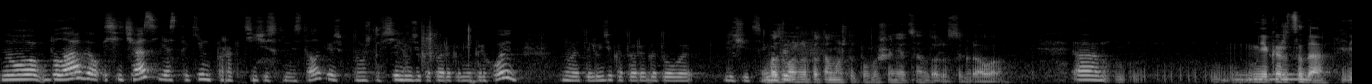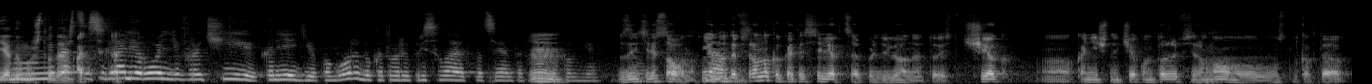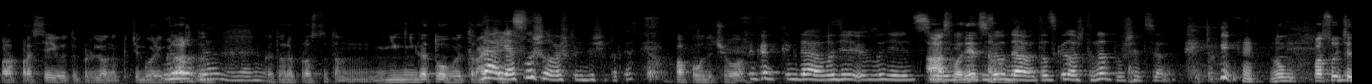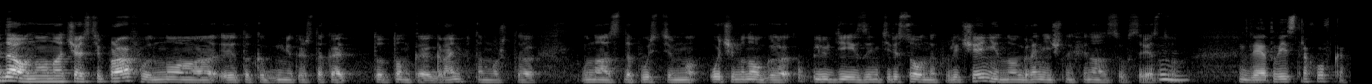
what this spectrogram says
Но благо сейчас я с таким практически не сталкиваюсь, потому что все люди, которые ко мне приходят, ну, это люди, которые готовы лечиться. Они Возможно, потому что повышение цен тоже сыграло. Мне кажется, да. Я Ну, думаю, что Мне да. кажется, А- сыграли роль врачи, коллеги по городу, которые присылают пациентов именно М. ко мне. Заинтересованных. Нет, Да. ну это все равно какая-то селекция определенная. То есть чек, конечный чек, он тоже все равно как-то про- просеивает определенные категории Ну, граждан, да, наверное. которые просто там не, не готовы тратить Да, я слушала ваш предыдущий подкаст. по поводу чего. Ну, как, когда владе- владелец... А, с владельцем? Да, вот он сказал, что надо повышать цены. Ну, по сути, да, он, он отчасти прав, но это, как бы, мне кажется, такая то- тонкая грань, потому что у нас, допустим, очень много людей, заинтересованных в лечении, но ограниченных финансовых средств. Мгм. Для этого есть страховка.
